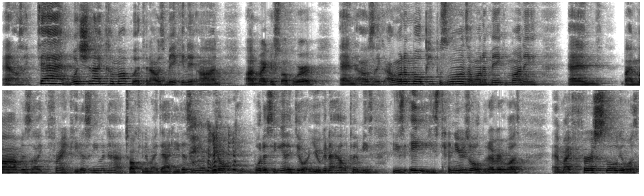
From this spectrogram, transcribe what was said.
and I was like, Dad, what should I come up with? And I was making it on, on Microsoft Word. And I was like, I want to mow people's lawns. I want to make money. And my mom is like, Frank, he doesn't even have, talking to my dad, he doesn't even, we don't, what is he going to do? Are you going to help him? He's, he's eight, he's 10 years old, whatever it was. And my first slogan was,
